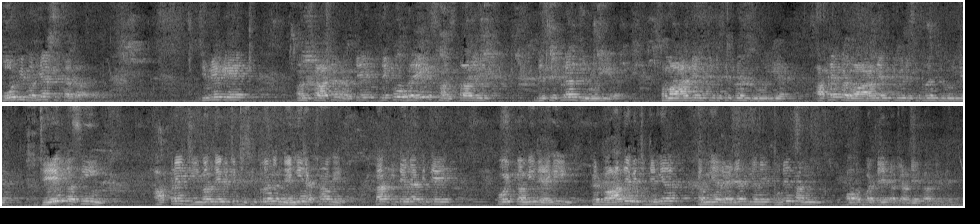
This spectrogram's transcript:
ਹੋਰ ਵੀ ਵਧੀਆ ਕੀਤਾ ਜਾ ਸਕੇ। ਜਿਵੇਂ ਕਿ ਅਨੁਸ਼ਾਸਨ ਹੈ ਕਿ ਦੇਖੋ ਹਰੇਕ ਸੰਸਥਾ ਦੇ ਵਿੱਚ ਡਿਸਪਲਿਨ ਜ਼ਰੂਰੀ ਹੈ। ਸਮਾਜ ਦੇ ਵਿੱਚ ਡਿਸਪਲਿਨ ਜ਼ਰੂਰੀ ਹੈ। ਆਪਣੇ ਪਰਿਵਾਰਾਂ ਦੇ ਵਿੱਚ ਵੀ ਡਿਸਪਲਿਨ ਜ਼ਰੂਰੀ ਹੈ। ਜੇ ਅਸੀਂ ਆਪਣੇ ਜੀਵਨ ਦੇ ਵਿੱਚ ਡਿਸਪਲਿਨ ਨਹੀਂ ਰੱਖਾਂਗੇ, ਤਾਂ ਕਿਤੇ ਨਾ ਕਿਤੇ ਕੋਈ ਕਮੀ ਰਹਿ ਗਈ। ਫਿਰ ਬਾਅਦ ਦੇ ਵਿੱਚ ਜਿਹੜੀਆਂ ਕਮੀਆਂ ਰਹਿ ਜਾਂਦੀਆਂ ਨੇ, ਉਹਦੇ ਸਾਨੂੰ ਬਹੁਤ ਵੱਡੇ ਹਰਜਾਨੇ ਭਰਨੇ ਪੈਂਦੇ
